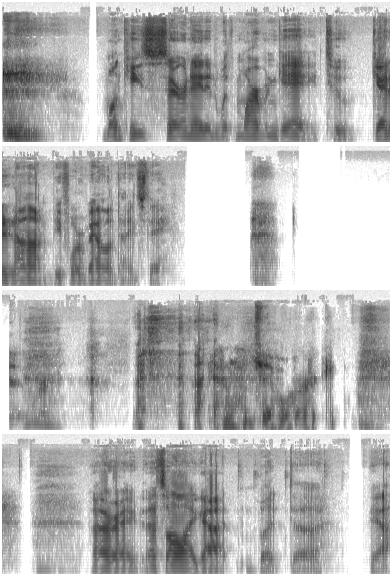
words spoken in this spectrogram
Monkeys serenaded with Marvin Gaye to "Get It On" before Valentine's Day. Did it work? to work. all right, that's all I got. But uh, yeah.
